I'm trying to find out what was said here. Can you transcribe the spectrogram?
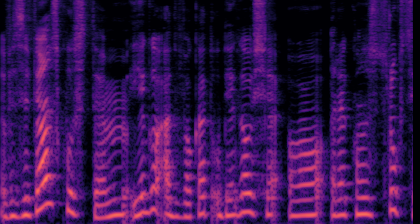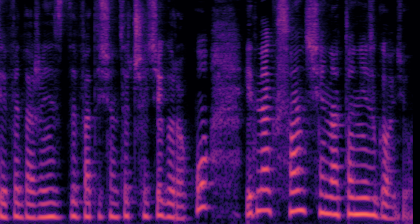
W związku z tym jego adwokat ubiegał się o rekonstrukcję wydarzeń z 2003 roku, jednak sąd się na to nie zgodził.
